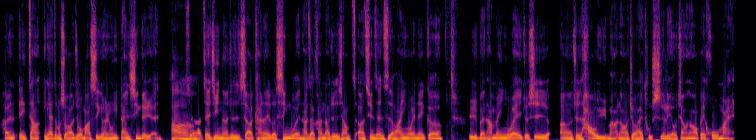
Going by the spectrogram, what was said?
很诶、欸，这样应该这么说好，就我妈是一个很容易担心的人啊，所以她最近呢，就是只要看了一个新闻，她只要看到就是像呃前阵子的话，因为那个日本他们因为就是呃就是豪雨嘛，然后就还土石流这样，然后被活埋。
